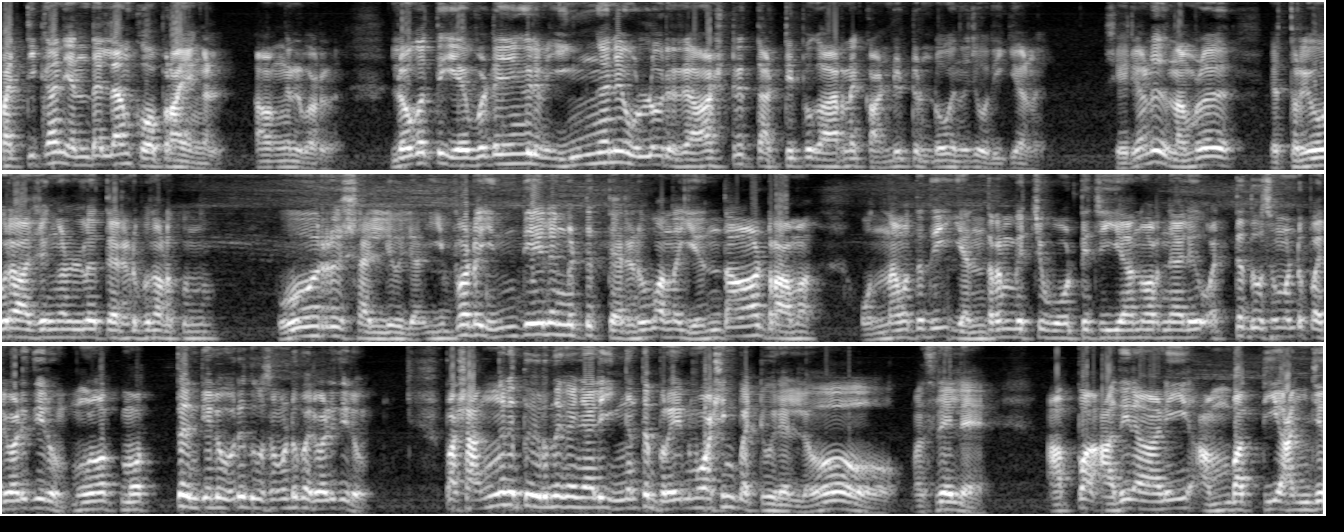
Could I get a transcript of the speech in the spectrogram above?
പറ്റിക്കാൻ എന്തെല്ലാം കോപ്രായങ്ങൾ? അങ്ങനെ പറഞ്ഞു ലോകത്ത് എവിടെയെങ്കിലും ഇങ്ങനെയുള്ള ഒരു രാഷ്ട്രീയ തട്ടിപ്പുകാരനെ കണ്ടിട്ടുണ്ടോ എന്ന് ചോദിക്കുകയാണ്. ശരിയാണ്. നമ്മൾ എത്രയോ രാജ്യങ്ങളിൽ തെരഞ്ഞെടുപ്പ് നടക്കുന്നു. ഒരു ശല്യമില്ല ഇവിടെ ഇന്ത്യയിൽ അങ്ങോട്ട് തെരഞ്ഞെടുപ്പ് വന്ന എന്താ ഡ്രാമ? ഒന്നാമത്തത് യന്ത്രം വെച്ച് വോട്ട് ചെയ്യാന്ന് പറഞ്ഞാൽ ഒറ്റ ദിവസം കൊണ്ട് പരിപാടി തീരും. മൊത്തം ഇന്ത്യയിൽ ഒരു ദിവസം കൊണ്ട് പരിപാടി തീരും. പക്ഷെ അങ്ങനെ തീർന്നു കഴിഞ്ഞാൽ ഇങ്ങനത്തെ ബ്രെയിൻ വാഷിംഗ് പറ്റൂലല്ലോ. മനസ്സിലായില്ലേ? അപ്പൊ അതിനാണ് ഈ അമ്പത്തി അഞ്ച്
